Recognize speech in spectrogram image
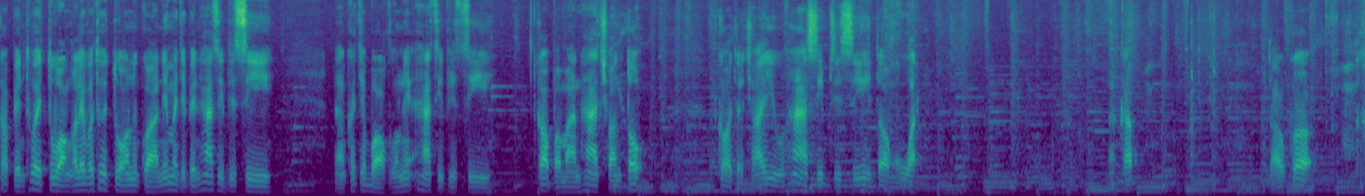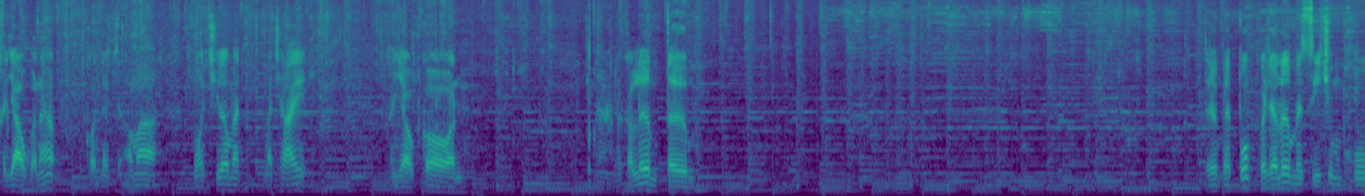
ก็เป็นถ้วยตวงก็เรียกว่าถ้วยตวงดีกว่านี่มันจะเป็น 50 cc นะก็จะบอกตรงนี้ 50 cc ก็ประมาณ 5 ช้อนโต๊ะ ก็จะใช้อยู่ 50 cc ต่อขวดนะครับ เราก็ ย่ากันนะครับ ก่อนจะเอามาหัวเชื้อมามาใช้เขย่าก่อนแล้วก็เริ่มเติม เติมไปปุ๊บก็จะเริ่มเป็นสีชมพู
